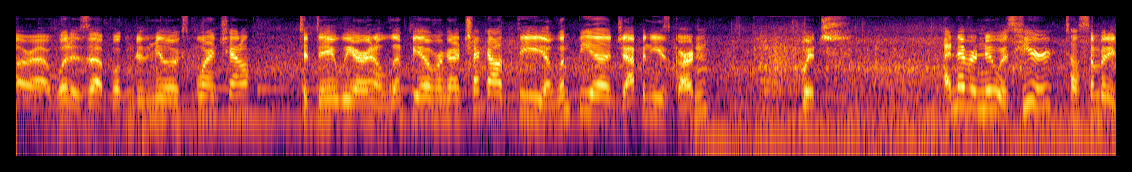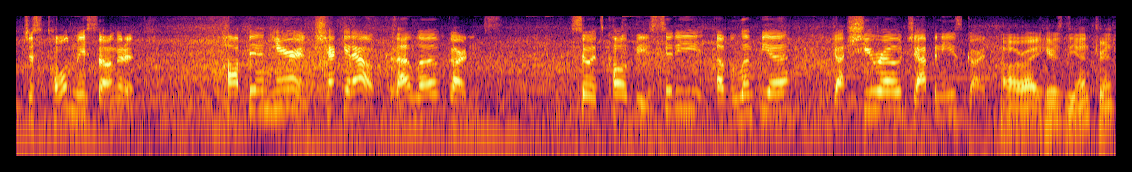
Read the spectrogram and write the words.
Alright, what is up? Welcome to the Emilio Exploring channel. Today we are in Olympia. We're going to check out the Olympia Japanese Garden, which I never knew was here till somebody just told me, so I'm going to hop in here and check it out because I love gardens. So it's called the City of Olympia Yashiro Japanese Garden. Alright, here's the entrance.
